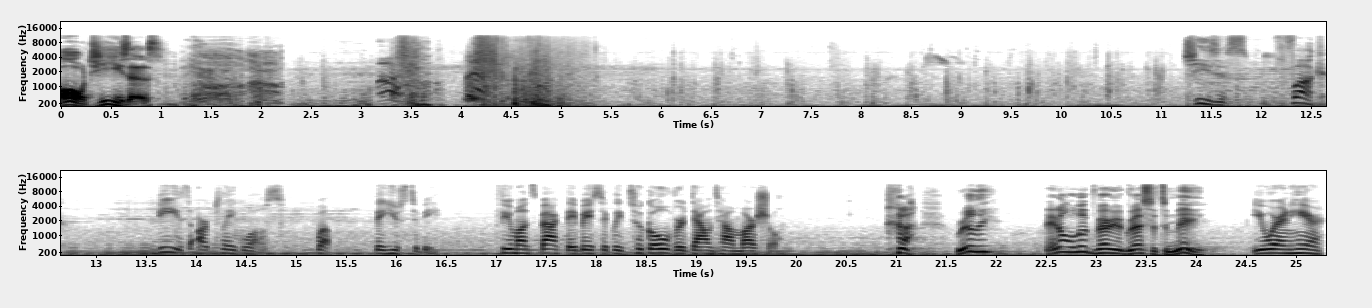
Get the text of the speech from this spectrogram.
Oh, Jesus. Jesus, fuck. These are plague walls. Well, they used to be. A few months back, they basically took over downtown Marshall. Ha, really? They don't look very aggressive to me. You weren't here.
